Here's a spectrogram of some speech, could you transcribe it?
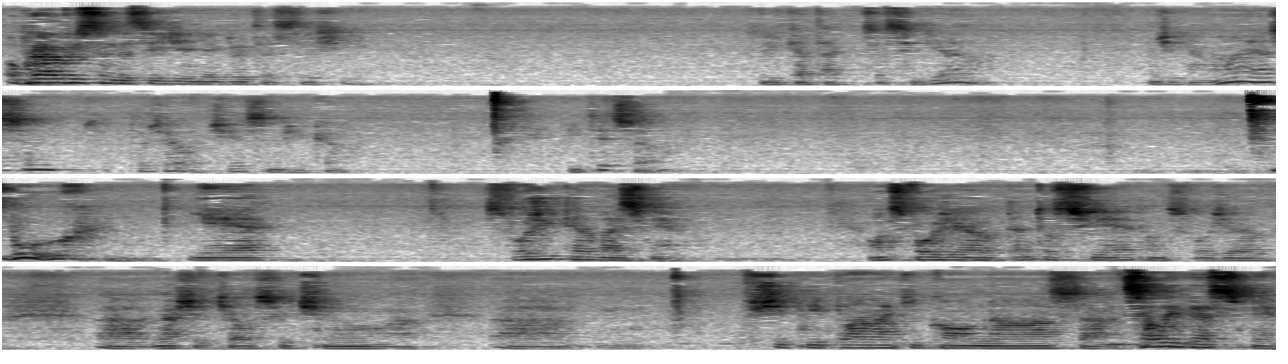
opravdu jsem myslel, že někdo to slyší. Říká, tak co si dělal? On říká, no já jsem otevřel oči, já jsem říkal, Víte co? Bůh je stvořitel vesmíru. On stvořil tento svět, on stvořil uh, naše tělocvičnu a uh, všichni planety kolem nás a celý vesmír.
